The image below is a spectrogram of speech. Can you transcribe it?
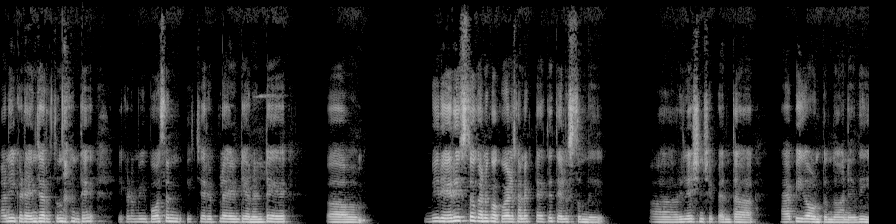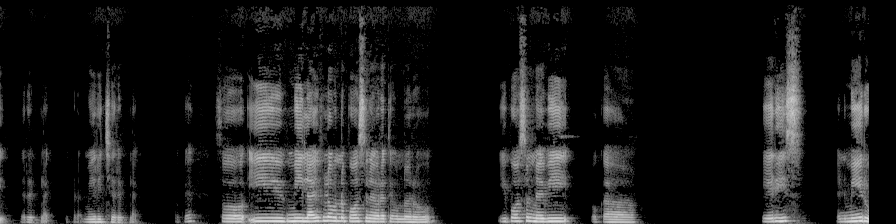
కానీ ఇక్కడ ఏం జరుగుతుందంటే ఇక్కడ మీ పర్సన్ ఇచ్చే రిప్లై ఏంటి అని అంటే మీరు ఏరీస్తో కనుక ఒకవేళ కనెక్ట్ అయితే తెలుస్తుంది రిలేషన్షిప్ ఎంత హ్యాపీగా ఉంటుందో అనేది రిప్లై ఇక్కడ మీరు ఇచ్చే రిప్లై. సో ఈ మీ లైఫ్లో ఉన్న పర్సన్ ఎవరైతే ఉన్నారో ఈ పర్సన్ మేబీ ఒక ఏరీస్ అండ్ మీరు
